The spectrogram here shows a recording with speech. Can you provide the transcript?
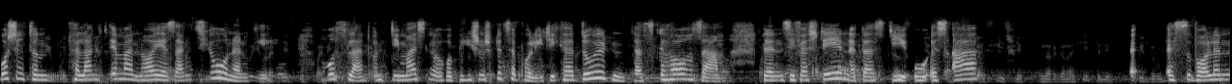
Washington verlangt immer neue Sanktionen gegen Russland und die meisten europäischen Spitzenpolitiker dulden das Gehorsam, denn sie verstehen, dass die USA es wollen,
